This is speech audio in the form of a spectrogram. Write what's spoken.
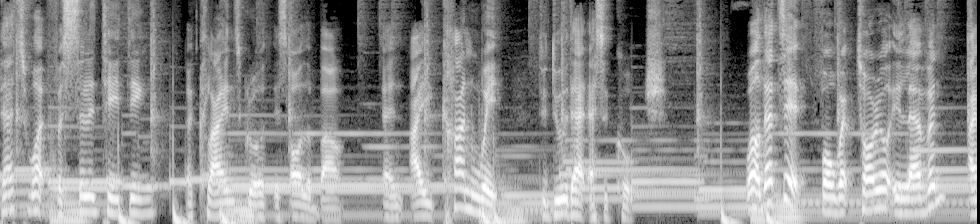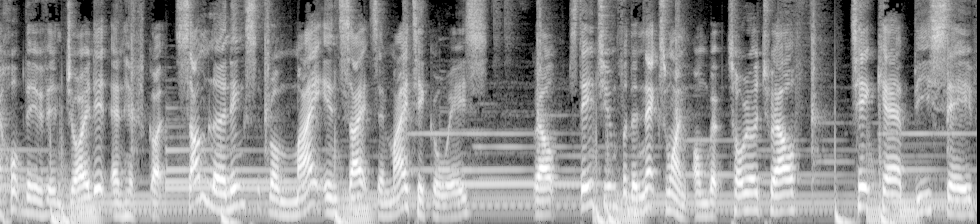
That's what facilitating a client's growth is all about. And I can't wait to do that as a coach. Well, that's it for Webtorial 11. I hope that you've enjoyed it and have got some learnings from my insights and my takeaways. Well, stay tuned for the next one on Webtorial 12. Take care, be safe,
